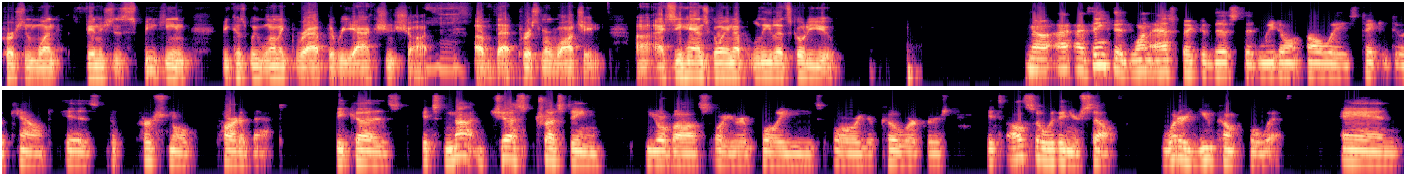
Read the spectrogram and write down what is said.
person one finishes speaking because we want to grab the reaction shot mm-hmm. of that person we're watching. Uh, I see hands going up. Lee, let's go to you. No, I, I, think that one aspect of this that we don't always take into account is the personal part of that, because it's not just trusting your boss or your employees or your coworkers. It's also within yourself. What are you comfortable with? And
